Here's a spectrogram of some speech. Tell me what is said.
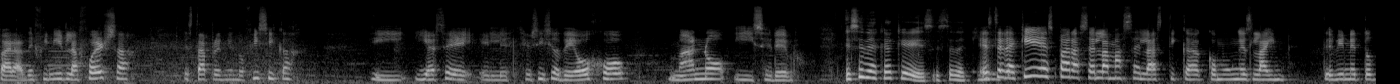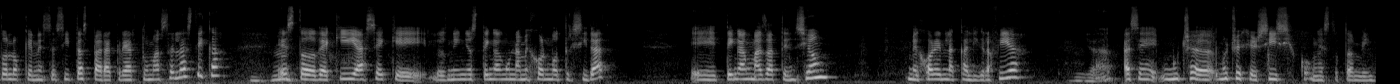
para definir la fuerza, está aprendiendo física y, hace el ejercicio de ojo, mano y cerebro. ¿Ese de acá qué es? ¿Este de aquí? Este de aquí es para hacerla más elástica, como un slime te viene todo lo que necesitas para crear tu masa elástica. Esto de aquí hace que los niños tengan una mejor motricidad, eh, tengan más atención, mejoren la caligrafía. Hace mucho, mucho ejercicio con esto también.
